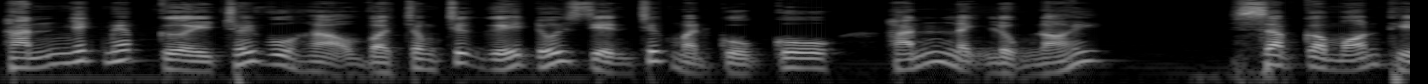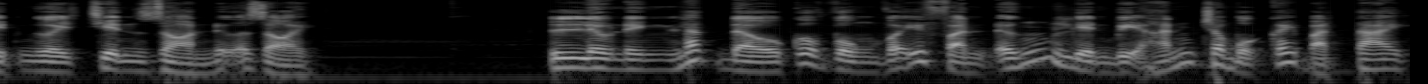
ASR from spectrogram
Hắn nhếch mép cười trói vu hạo vào trong chiếc ghế đối diện trước mặt của cô. Hắn lạnh lùng nói. Sắp có món thịt người chiên giòn nữa rồi. Liêu Ninh lắc đầu cô vùng vẫy phản ứng liền bị hắn cho một cái bạt tai.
